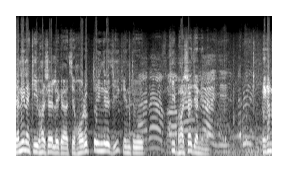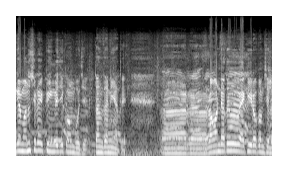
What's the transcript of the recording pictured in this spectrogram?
জানি না কি ভাষায় লেখা আছে, হরফ তো ইংরেজি, কিন্তু কি ভাষা জানি না। এখানকার মানুষেরা একটু ইংরেজি কম বোঝে, তানজানিয়াতে। আর রাওয়ান্ডাতেও একই রকম ছিল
